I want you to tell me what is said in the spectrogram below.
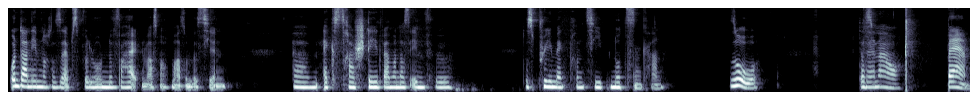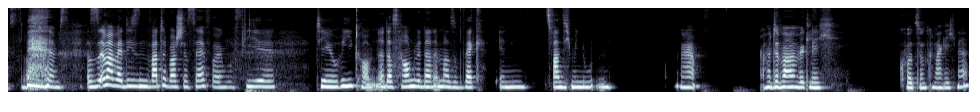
Und dann eben noch das selbstbelohnende Verhalten, was nochmal so ein bisschen ähm, extra steht, weil man das eben für das Premac-Prinzip nutzen kann. So. Das genau. Bams. Bams. Das ist immer bei diesen Wattebausch Yourself-Folgen, wo viel Theorie kommt. Ne? Das hauen wir dann immer so weg in 20 Minuten. Ja. Heute waren wir wirklich kurz und knackig, ne?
